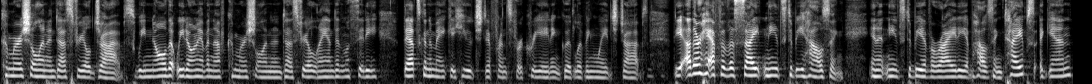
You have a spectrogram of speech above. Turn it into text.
commercial and industrial jobs. We know that we don't have enough commercial and industrial land in the city. That's going to make a huge difference for creating good living wage jobs. The other half of the site needs to be housing, and it needs to be a variety of housing types. Again,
